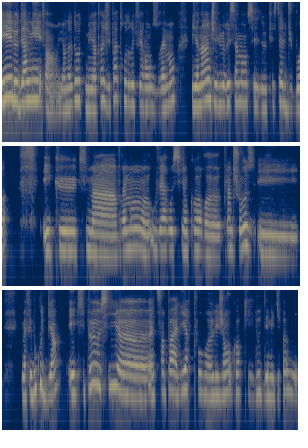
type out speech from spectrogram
Et le dernier, enfin, il y en a d'autres, mais après, j'ai pas trop de références vraiment. Il y en a un que j'ai lu récemment, c'est de Christelle Dubois, et que, qui m'a vraiment euh, ouvert aussi encore plein de choses. Et m'a fait beaucoup de bien et qui peut aussi euh, être sympa à lire pour euh, les gens encore qui doutent des médiums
